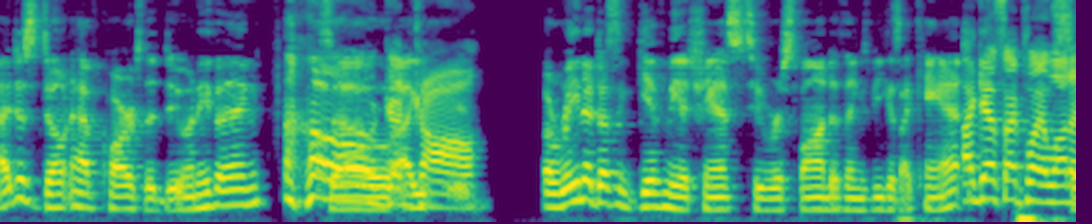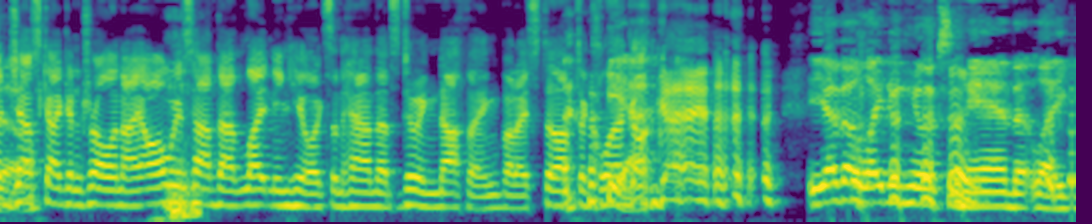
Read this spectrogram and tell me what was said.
I just don't have cards that do anything. Oh, so good I- call. Arena doesn't give me a chance to respond to things because I can't. I guess I play a lot of So- Jeskai control, and I always have that lightning helix in hand that's doing nothing, but I still have to click Yeah. okay. yeah, the lightning helix in hand that like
